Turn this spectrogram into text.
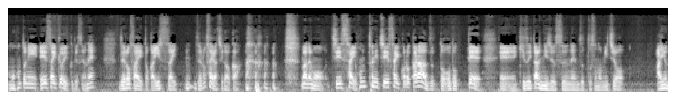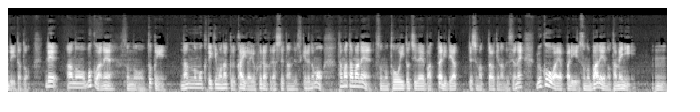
もう本当に英才教育ですよね。0歳とか1歳、ん ?0 歳は違うか。まあでも、小さい、本当に小さい頃からずっと踊って、えー、気づいたら二十数年ずっとその道を歩んでいたと。で、あの、僕はね、その、特に何の目的もなく海外をふらふらしてたんですけれども、たまたまね、その遠い土地でばったり出会ってしまったわけなんですよね。向こうはやっぱりそのバレエのためにうん、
